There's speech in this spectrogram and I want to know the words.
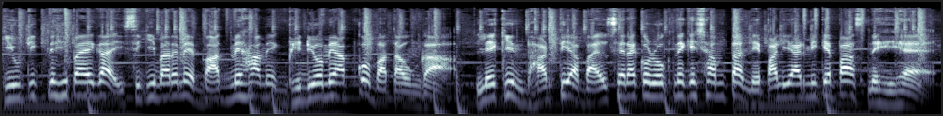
क्यों टिक नहीं पाएगा, इसी के बारे में बाद में हम एक वीडियो में आपको बताऊँगा। लेकिन भारतीय वायुसेना को रोकने की क्षमता नेपाली आर्मी के पास नहीं है।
